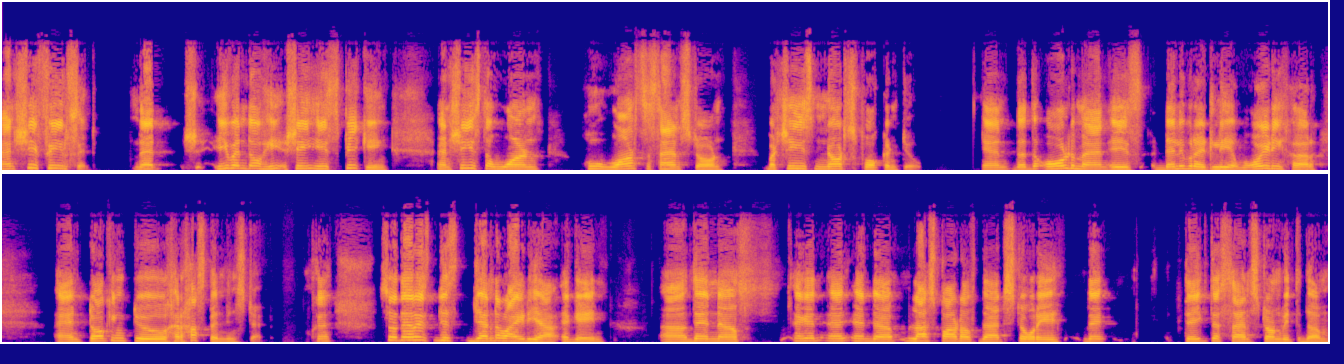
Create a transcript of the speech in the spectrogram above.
And she feels it that she, even though he she is speaking and she is the one who wants the sandstone but she is not spoken to. And the, the old man is deliberately avoiding her and talking to her husband instead okay? So there is this gender idea again uh, then uh, again and, and the last part of that story they take the sandstone with them.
